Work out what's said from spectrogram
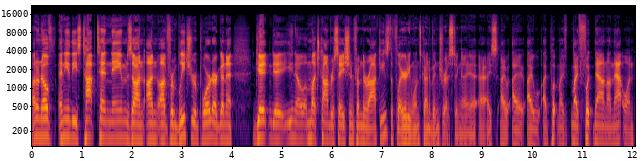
I don't know if any of these top ten names on on, on from Bleacher Report are going to get uh, you know much conversation from the Rockies. The Flaherty one's kind of interesting. I I I I I, I put my my foot down on that one.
